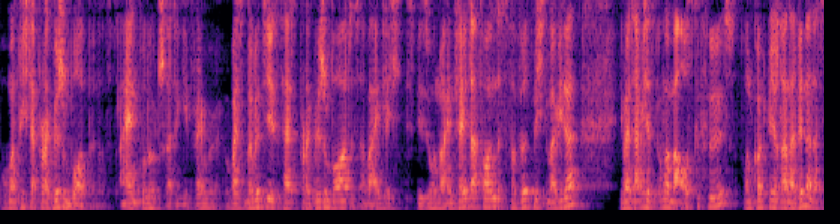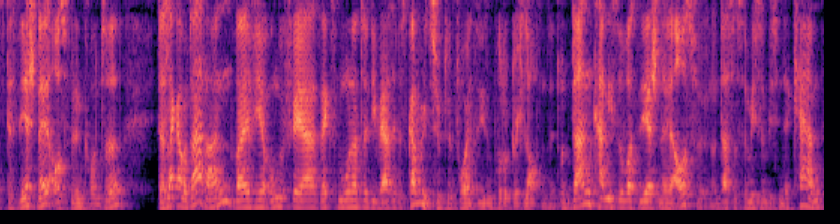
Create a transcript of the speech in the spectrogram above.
Roman Pichler Product Vision Board benutzt. Ein Produktstrategie-Framework. Wobei es immer witzig ist, das heißt Product Vision Board, ist aber eigentlich ist Vision nur ein Feld davon. Das verwirrt mich immer wieder. Jedenfalls habe ich das irgendwann mal ausgefüllt und konnte mich auch daran erinnern, dass ich das sehr schnell ausfüllen konnte. Das lag aber daran, weil wir ungefähr sechs Monate diverse Discovery-Zyklen vorher zu diesem Produkt durchlaufen sind. Und dann kann ich sowas sehr schnell ausfüllen. Und das ist für mich so ein bisschen der Kern,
